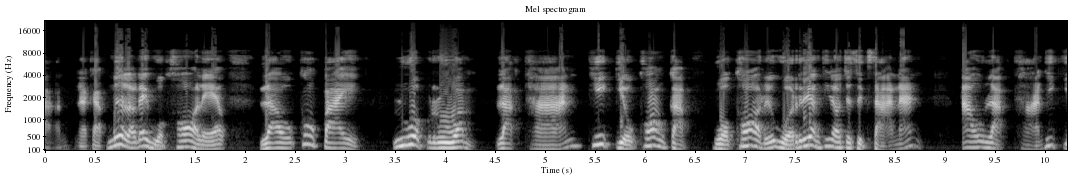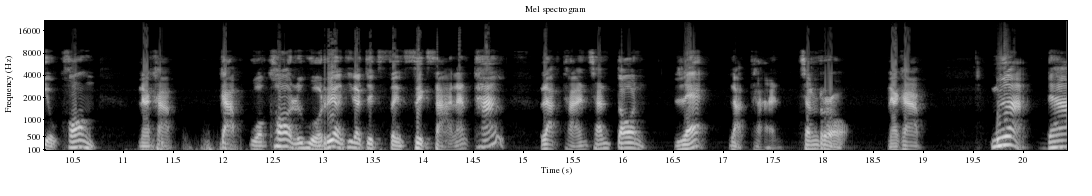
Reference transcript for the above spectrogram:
านนะครับเมื่อเราได้หัวข้อแล้ว เราก็ไปรวบรวมหลักฐานที่เกี่ยวข้องกับหัวข้อหรือหัวเรื่องที่เราจะศึกษานั้น เอาหลักฐานที่เกี่ยวข้องนะครับกับหัวข้อหรือหัวเรื่องที่เราจะศึกษานั้นทั้งหลักฐานชั้นต้นและหลักฐานชั้นรองนะครับ เมื่อได้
